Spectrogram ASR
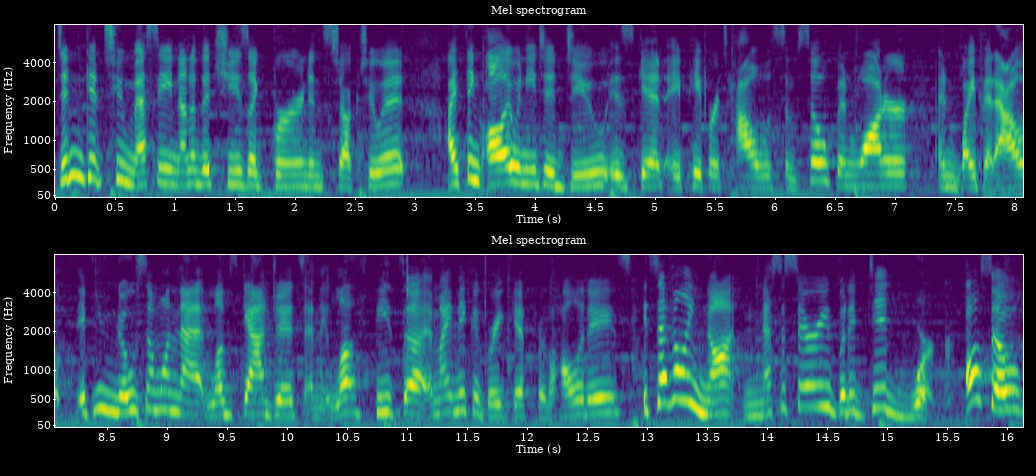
didn't get too messy. None of the cheese like burned and stuck to it. I think all I would need to do is get a paper towel with some soap and water and wipe it out. If you know someone that loves gadgets and they love pizza, it might make a great gift for the holidays. It's definitely not necessary, but it did work. Also,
